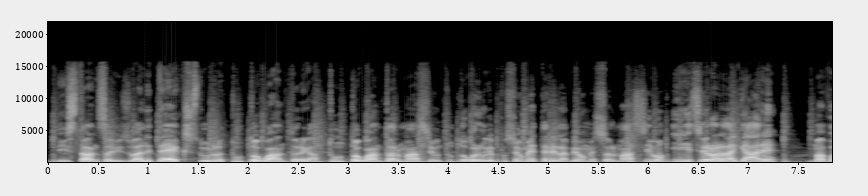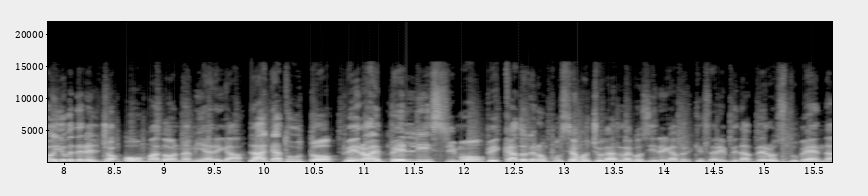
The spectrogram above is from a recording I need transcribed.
distanza visuale, texture, tutto quanto, raga. Tutto quanto al massimo, tutto quello che possiamo mettere l'abbiamo messo al massimo. Inizierò a laggare Ma voglio vedere il gioco. Oh, madonna mia, raga. Lagga tutto. Però è bellissimo. Peccato che non possiamo giocarla così, raga, perché sarebbe davvero stupenda.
